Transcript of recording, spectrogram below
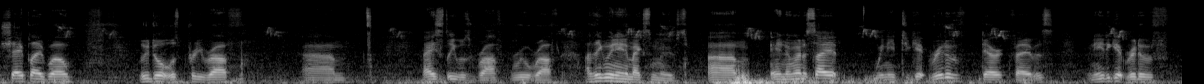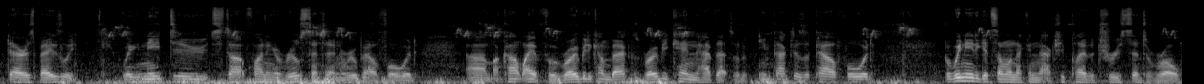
Shai played well. Lu Dort was pretty rough. Um, Bazley was rough, real rough. I think we need to make some moves. Um, and I'm going to say it, we need to get rid of Derrick Favors. We need to get rid of Darius Bazley. We need to start finding a real centre and a real power forward. Um, I can't wait for Roby to come back because Roby can have that sort of impact as a power forward. But we need to get someone that can actually play the true centre role.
